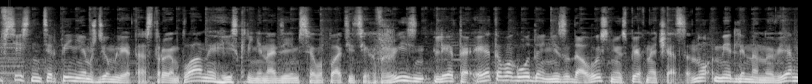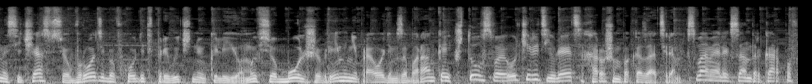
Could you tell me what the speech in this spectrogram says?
все с нетерпением ждем лета, строим планы, искренне надеемся воплотить их в жизнь. Лето этого года не задалось, не успев начаться. Но медленно, но верно сейчас все вроде бы входит в привычную колею. Мы все больше времени проводим за баранкой, что в свою очередь является хорошим показателем. С вами Александр Карпов.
